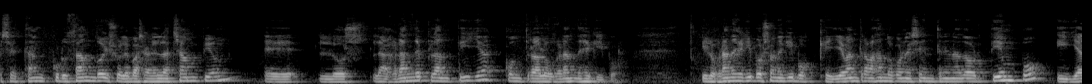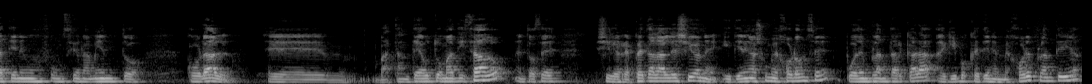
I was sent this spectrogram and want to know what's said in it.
se están cruzando, y suele pasar en la Champions, eh, los, las grandes plantillas contra los grandes equipos. Y los grandes equipos son equipos que llevan trabajando con ese entrenador tiempo y ya tienen un funcionamiento coral eh, bastante automatizado. Entonces, si les respetan las lesiones y tienen a su mejor once, pueden plantar cara a equipos que tienen mejores plantillas,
